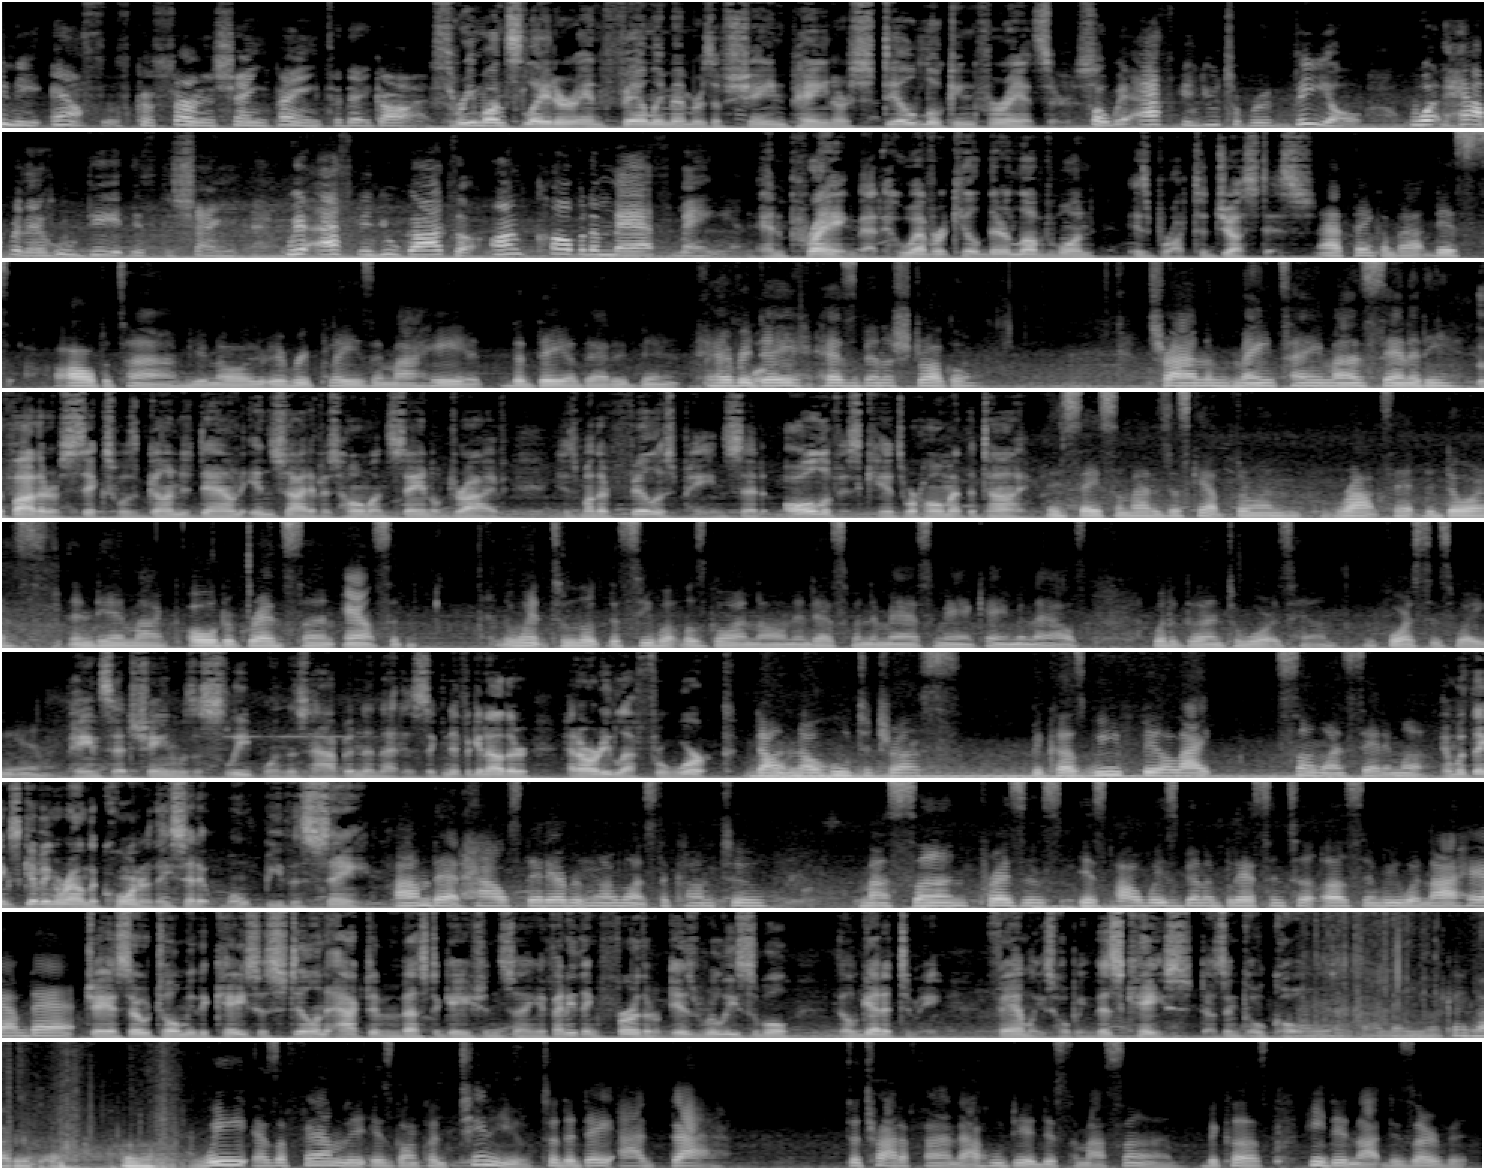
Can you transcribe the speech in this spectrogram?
We need answers concerning Shane Payne today, God. Three months later, and family members of Shane Payne are still looking for answers. So we're asking you to reveal what happened and who did this to Shane. We're asking you, God, to uncover the masked man. And praying that whoever killed their loved one is brought to justice. I think about this all the time. You know, it replays in my head the day of that event. Every day has been a struggle, trying to maintain my insanity. The father of six was gunned down inside of his home on Sandal Drive. His mother, Phyllis Payne, said all of his kids were home at the time. They say somebody just kept throwing rocks at the doors, and then my older grandson answered went to look to see what was going on, and that's when the masked man came in the house with a gun towards him and forced his way in. Payne said Shane was asleep when this happened and that his significant other had already left for work. Don't know who to trust because we feel like someone set him up. And with Thanksgiving around the corner, they said it won't be the same. I'm that house that everyone wants to come to. My son' presence has always been a blessing to us, and we would not have that. JSO told me the case is still an active investigation, saying if anything further is releasable, they'll get it to me. Families hoping this case doesn't go cold. We as a family is going to continue to the day I die to try to find out who did this to my son because he did not deserve it.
